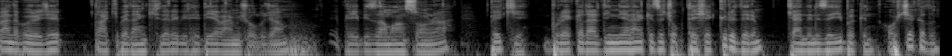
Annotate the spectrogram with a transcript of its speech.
Ben de böylece takip eden kişilere bir hediye vermiş olacağım. Epey bir zaman sonra. Peki buraya kadar dinleyen herkese çok teşekkür ederim. Kendinize iyi bakın. Hoşçakalın.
